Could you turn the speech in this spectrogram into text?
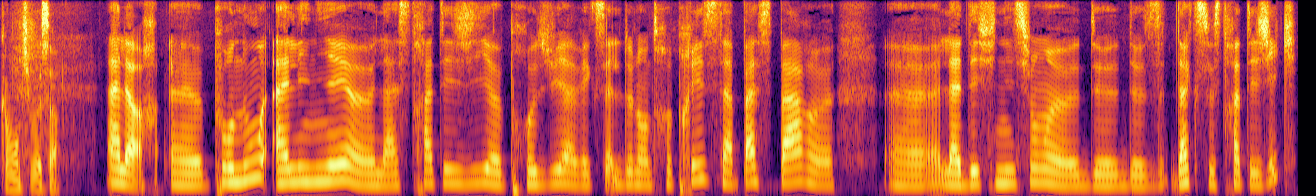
Comment tu vois ça Alors, euh, pour nous, aligner euh, la stratégie euh, produit avec celle de l'entreprise, ça passe par la définition d'axes stratégiques.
